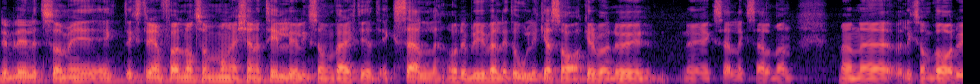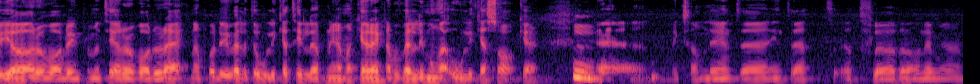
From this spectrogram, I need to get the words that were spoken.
Det blir lite som i ett extremfall, något som många känner till är liksom verktyget Excel och det blir väldigt olika saker. Nu är, Excel Excel, men men eh, liksom vad du gör och vad du implementerar och vad du räknar på, det är väldigt olika tillämpningar. Man kan räkna på väldigt många olika saker. Mm. Liksom, det är inte, inte ett, ett flöde, då, det är mer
